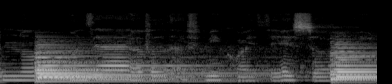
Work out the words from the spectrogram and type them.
No one's ever left me quite this sore.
